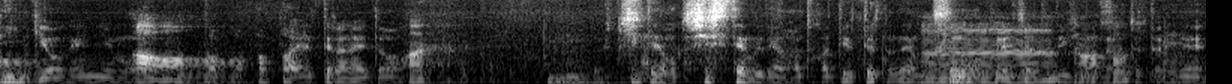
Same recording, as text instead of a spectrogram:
臨機応変にもパッパッパッパやっていかないと。はうちでもシステムではとかって言ってるとねもうすぐ遅れちゃってできなくなっちゃったりね。うんうん。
